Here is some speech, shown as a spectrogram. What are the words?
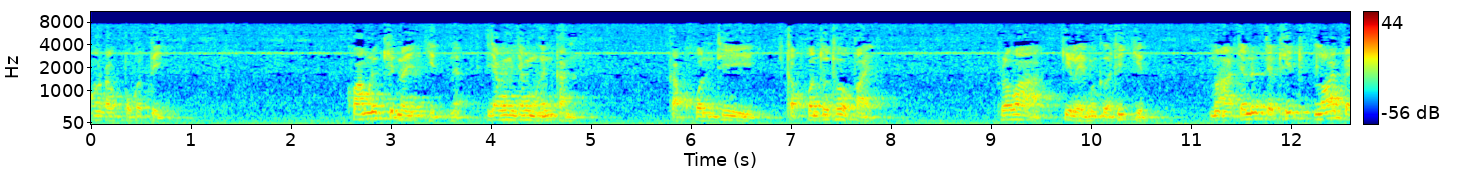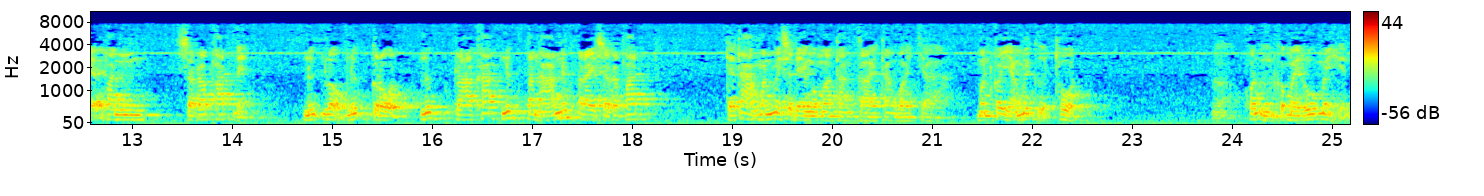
ของเราปกติ ความนึกคิดในจิตเนี่ย ยังยังเหมือนกัน กับคนที่กับคนทั่วๆไป เพราะว่ากิเลสมันเกิดที่จิตมันอาจจะนึกจะคิดร้อยแปดพันสารพัดเนี่ย นึกโลภนึกโกรธ นึกราคะนึกตัณหานึกอะไรสารพัดแต่ถ้ามันไม่แสดงออกมาทางกายทางวาจา มันก็ยังไม่เกิดโทษคนอื่นก็ไม่รู้ไม่เห็น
